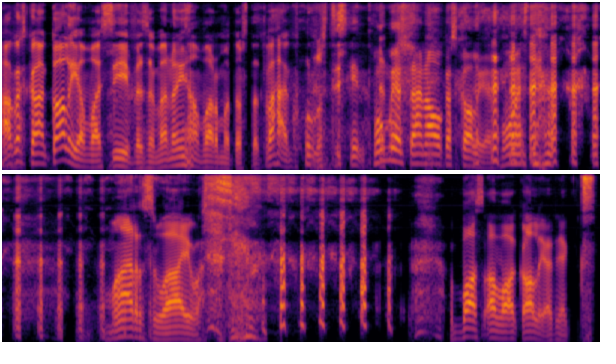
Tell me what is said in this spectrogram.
Aukaskohan kaljan vai siipensä? Mä en ole ihan varma tosta, että vähän kuulosti siltä. Mun mielestä hän aukas kaljan. Mun mielestä Marsu aivasti siinä. Bas avaa kaljan ja kst.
